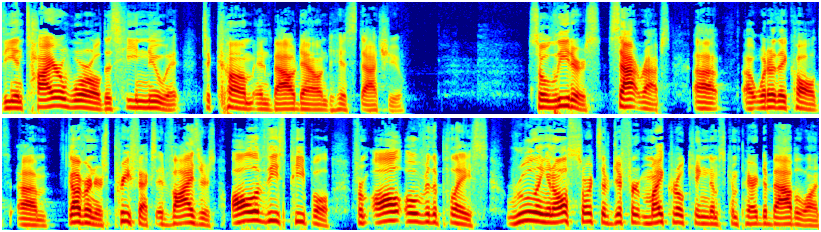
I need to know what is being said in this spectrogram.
the entire world as he knew it to come and bow down to his statue. So, leaders, satraps, uh, uh, what are they called? Um, governors, prefects, advisors, all of these people from all over the place, ruling in all sorts of different micro kingdoms compared to Babylon,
